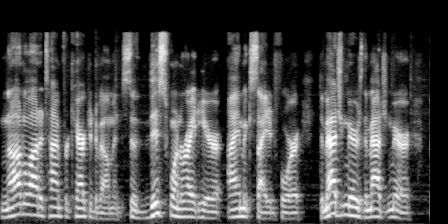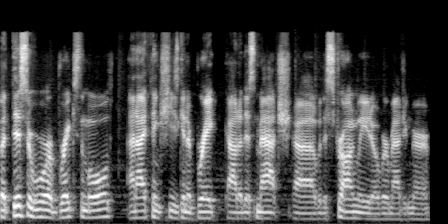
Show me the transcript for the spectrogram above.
not a lot of time for character development. So this one right here, I'm excited for. The Magic Mirror is the Magic Mirror, but this Aurora breaks the mold, and I think she's going to break out of this match uh, with a strong lead over Magic Mirror.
